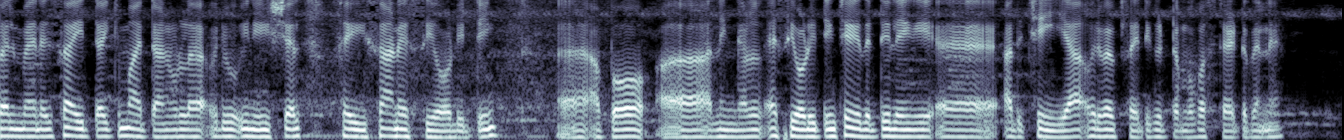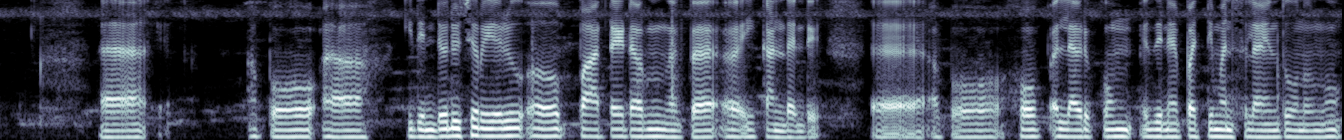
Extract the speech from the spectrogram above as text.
വെൽ മാനേജ് സൈറ്റാക്കി മാറ്റാനുള്ള ഒരു ഇനീഷ്യൽ ഫേസാണ് എസ് സി ഓഡിറ്റിംഗ് അപ്പോൾ നിങ്ങൾ എസ് സി ഓഡിറ്റിംഗ് ചെയ്തിട്ടില്ലെങ്കിൽ അത് ചെയ്യുക ഒരു വെബ്സൈറ്റ് കിട്ടുമ്പോൾ ഫസ്റ്റായിട്ട് തന്നെ. അപ്പോൾ ഇതിന്റെ ഒരു ചെറിയൊരു പാർട്ടായിട്ടായിരുന്നു ഇന്നത്തെ ഈ കണ്ടന്റ് അപ്പോൾ ഹോപ്പ് എല്ലാവർക്കും ഇതിനെ പറ്റി മനസ്സിലായെന്ന് തോന്നുന്നു.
